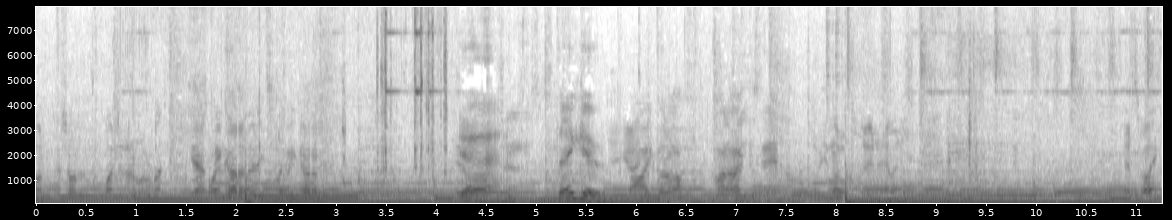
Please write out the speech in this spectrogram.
on, push on. Watch it a little bit. Yeah, we got it. We got it. Yeah. Thank you. Oh, you got off. Oh, no, just there. You know what to do now. That's right.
